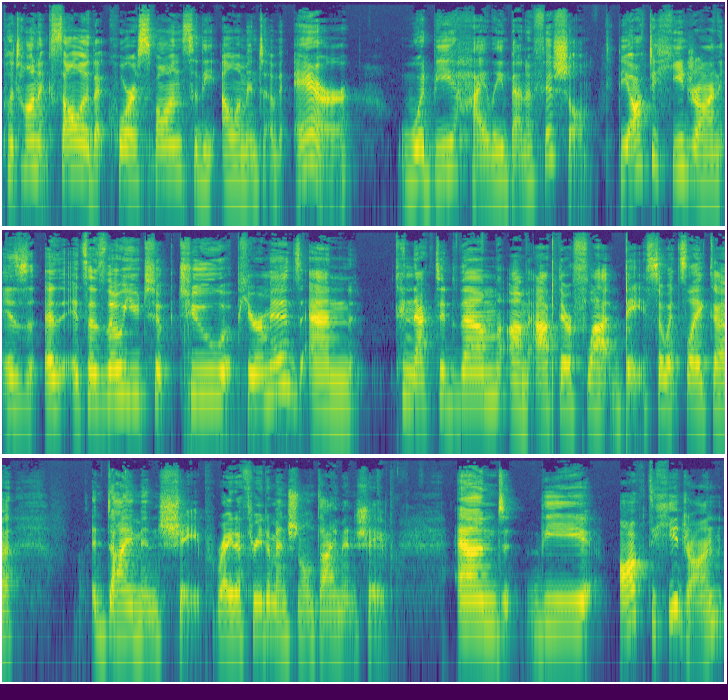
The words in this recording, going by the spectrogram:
platonic solid that corresponds to the element of air, would be highly beneficial. The octahedron is it's as though you took two pyramids and connected them um, at their flat base. So it's like a, a diamond shape, right? A three dimensional diamond shape. And the octahedron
